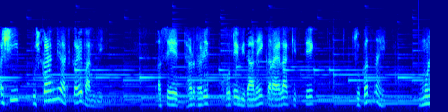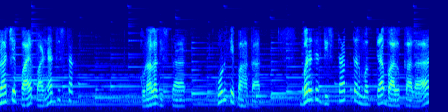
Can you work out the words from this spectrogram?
अशी पुष्कळांनी अटकळे बांधली. असे धडधडीत खोटे विधानही करायला कित्येक चुकत नाहीत. मुलाचे पाय पाडण्यात दिसतात. कोणाला दिसतात? कोण ते पाहतात? बरं ते दिसतात तर मग त्या बालकाला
